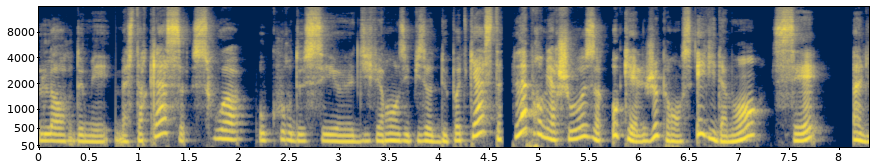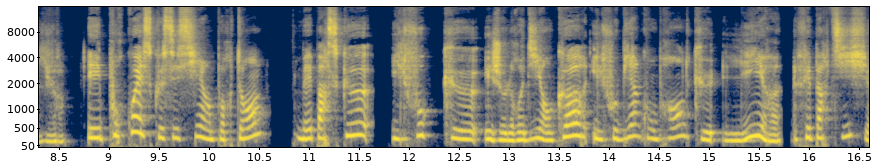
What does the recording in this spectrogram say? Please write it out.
lors de mes masterclass, soit au cours de ces euh, différents épisodes de podcast. La première chose auquel je pense évidemment, c'est un livre. Et pourquoi est-ce que c'est si important? Mais parce que il faut que, et je le redis encore, il faut bien comprendre que lire fait partie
